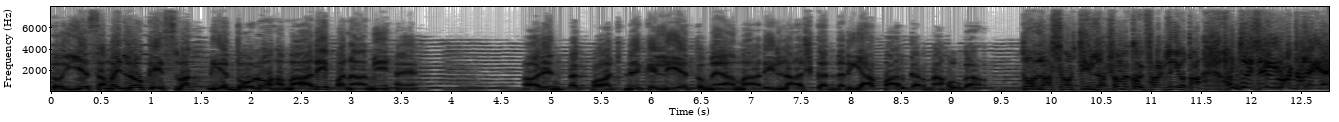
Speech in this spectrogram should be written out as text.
तो ये समझ लो कि इस वक्त ये दोनों हमारी पनाह में हैं। और इन तक पहुँचने के लिए तुम्हें हमारी लाश का दरिया पार करना होगा। दो लाशों और तीन लाशों में कोई फ़र्क नहीं होता। हम तो इसे मार डालेंगे।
